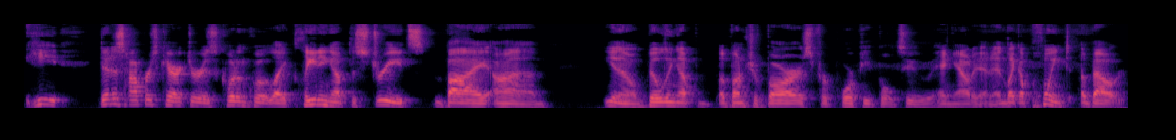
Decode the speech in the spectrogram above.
he dennis hopper's character is quote unquote like cleaning up the streets by um you know building up a bunch of bars for poor people to hang out in and like a point about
